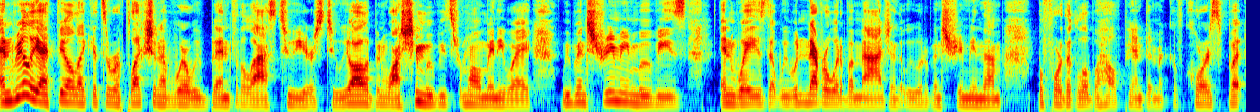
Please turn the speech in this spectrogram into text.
And really, I feel like it's a reflection of where we've been for the last two years, too. We all have been watching movies from home anyway. We've been streaming movies in ways that we would never would have imagined that we would have been streaming them before the global health pandemic, of course. But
